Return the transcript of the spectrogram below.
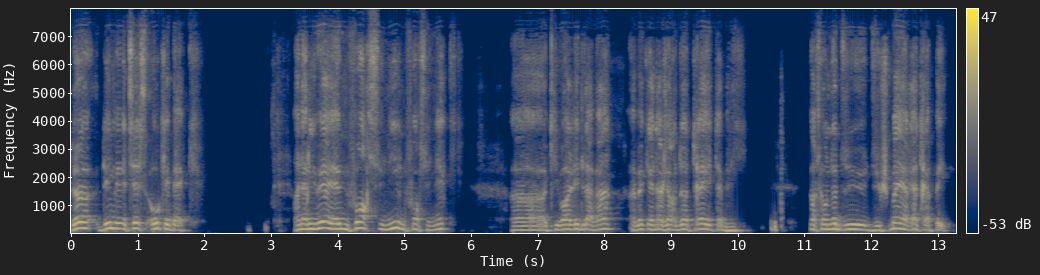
de, des métis au Québec. En arriver à une force unie, une force unique euh, qui va aller de l'avant avec un agenda très établi. Parce qu'on a du, chemin à rattraper.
